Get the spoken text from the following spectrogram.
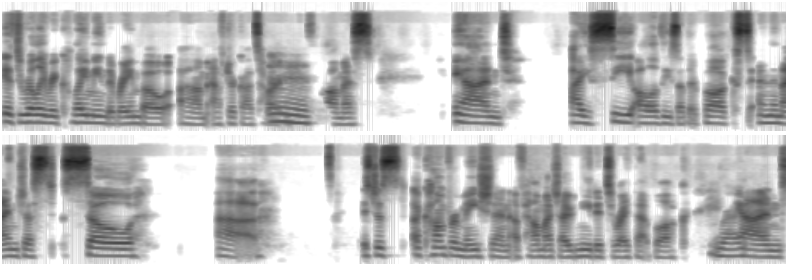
it's really reclaiming the rainbow um after god's heart mm. promise and i see all of these other books and then i'm just so uh, it's just a confirmation of how much I needed to write that book. Right. And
